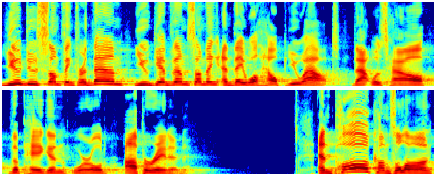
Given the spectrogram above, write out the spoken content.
You do something for them, you give them something, and they will help you out. That was how the pagan world operated. And Paul comes along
